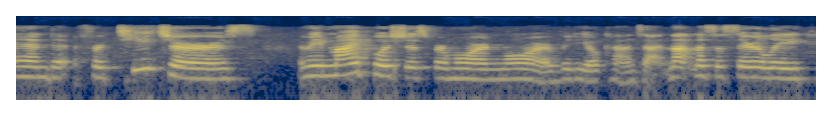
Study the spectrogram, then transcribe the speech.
and for teachers, I mean, my push is for more and more video content, not necessarily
